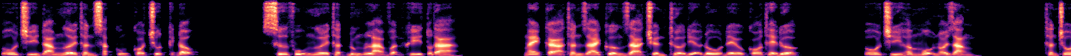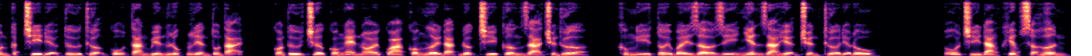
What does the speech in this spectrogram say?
ô chi đám người thần sắc cũng có chút kích động. Sư phụ ngươi thật đúng là vận khí tốt ta. Ngay cả thần giai cường giả truyền thừa địa đồ đều có thể được. Ô Chí hâm mộ nói rằng, thần trôn cất chi địa từ thượng cổ tan biến lúc liền tồn tại, còn từ chưa có nghe nói qua có người đạt được trí cường giả truyền thừa, không nghĩ tới bây giờ dĩ nhiên ra hiện truyền thừa địa đồ. Ô trí đang khiếp sợ hơn,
